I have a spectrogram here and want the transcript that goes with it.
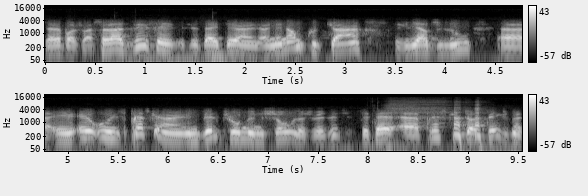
j'avais pas le choix. Cela dit, c'est, ça a été un, un énorme coup de cœur, Rivière-du-Loup, euh, et, et c'est presque une ville Truman Show, là, je veux dire, c'était euh, presque utopique. je, me,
